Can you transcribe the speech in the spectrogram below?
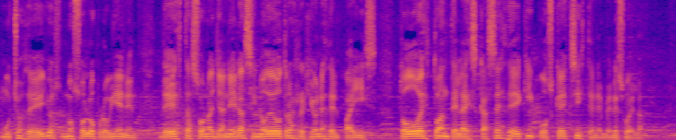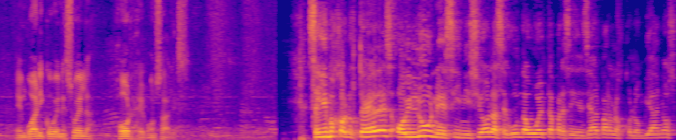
Muchos de ellos no solo provienen de esta zona llanera, sino de otras regiones del país. Todo esto ante la escasez de equipos que existen en Venezuela. En Guárico, Venezuela, Jorge González. Seguimos con ustedes. Hoy lunes inició la segunda vuelta presidencial para los colombianos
